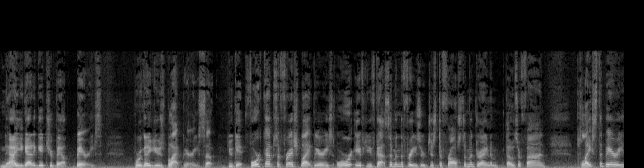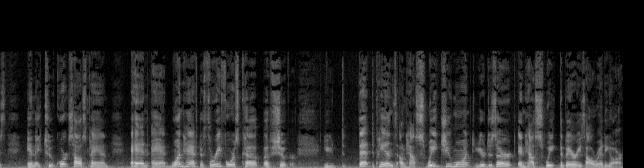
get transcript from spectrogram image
Now you got to get your berries. We're going to use blackberries. So you get four cups of fresh blackberries, or if you've got some in the freezer, just to frost them and drain them. Those are fine. Place the berries in a two quart saucepan and add one half to three fourths cup of sugar. You that depends on how sweet you want your dessert and how sweet the berries already are.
